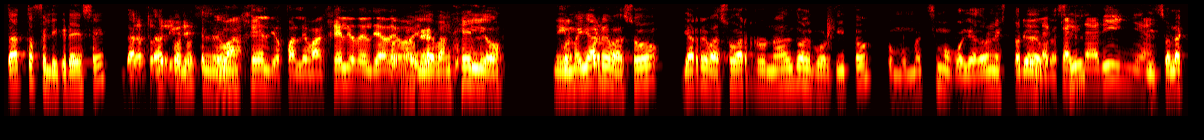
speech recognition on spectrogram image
dato feligrese. dato, evangelio, para el evangelio del día de hoy. El evangelio. Neymar ya rebasó, ya rebasó a Ronaldo al gordito como máximo goleador en la historia de, la Brasil. Canariña. Y sola,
